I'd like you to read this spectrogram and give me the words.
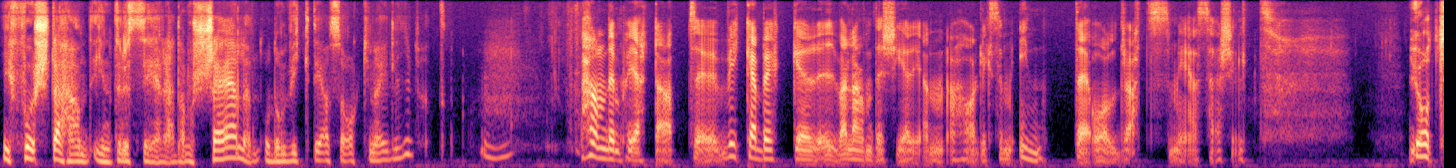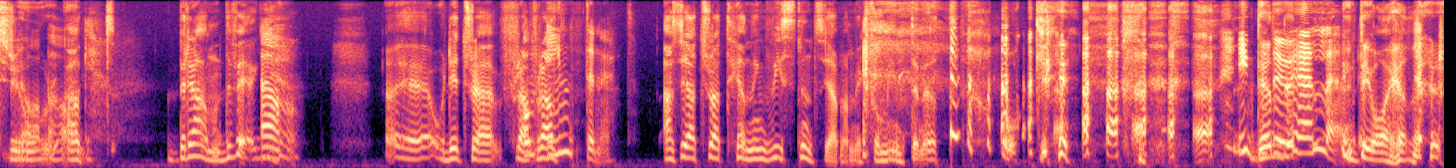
i första hand intresserad av själen och de viktiga sakerna i livet. Mm. Handen på hjärtat, vilka böcker i Wallander-serien har liksom inte åldrats med särskilt Jag tror att Brandvägg, ja. Eh, och det tror jag framförallt... Om internet? Alltså jag tror att Henning visste inte så jävla mycket om internet. Och inte den, du heller? Inte jag heller.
